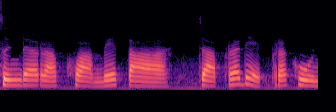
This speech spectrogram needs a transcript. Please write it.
ซึ่งได้รับความเมตตา จากพระเดชพระคุณ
